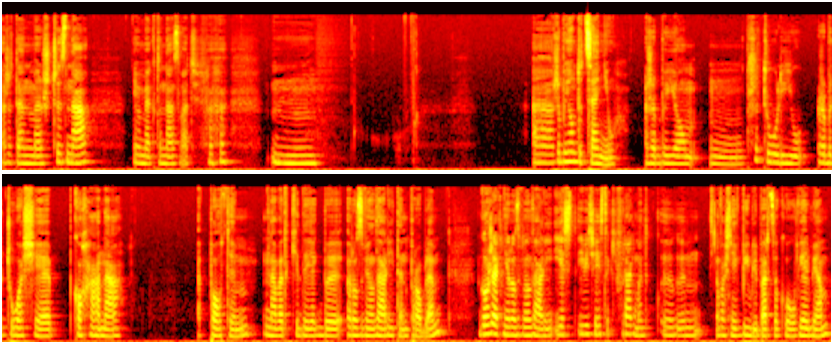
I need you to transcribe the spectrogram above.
że ten mężczyzna, nie wiem jak to nazwać, mm, żeby ją docenił, żeby ją mm, przytulił, żeby czuła się kochana po tym, nawet kiedy jakby rozwiązali ten problem. Gorzej jak nie rozwiązali. Jest, I wiecie, jest taki fragment, właśnie w Biblii, bardzo go uwielbiam,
